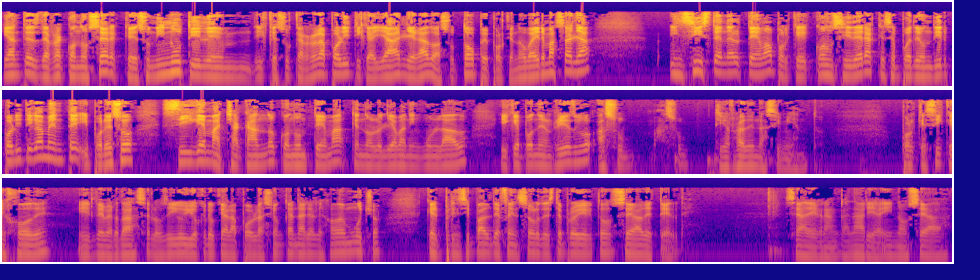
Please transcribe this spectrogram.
y antes de reconocer que es un inútil y que su carrera política ya ha llegado a su tope porque no va a ir más allá, insiste en el tema porque considera que se puede hundir políticamente y por eso sigue machacando con un tema que no lo lleva a ningún lado y que pone en riesgo a su tierra de nacimiento. Porque sí que jode, y de verdad se los digo, yo creo que a la población canaria le jode mucho que el principal defensor de este proyecto sea de Telde, sea de Gran Canaria y no sea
